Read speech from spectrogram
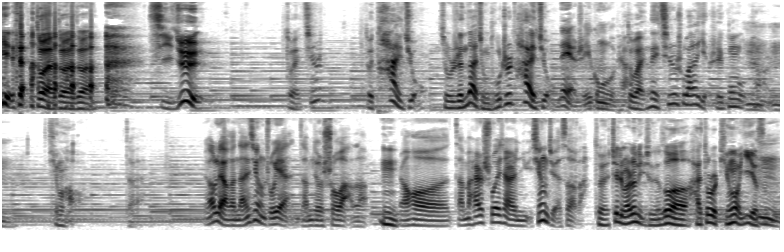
以的。对对对，喜剧，对，其实对泰囧就是人在囧途之泰囧，那也是一公路片。对，那其实说白了也是一公路片，嗯嗯，挺好。对。然后两个男性主演咱们就说完了，嗯，然后咱们还是说一下女性角色吧。对，这里面的女性角色还都是挺有意思。嗯，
